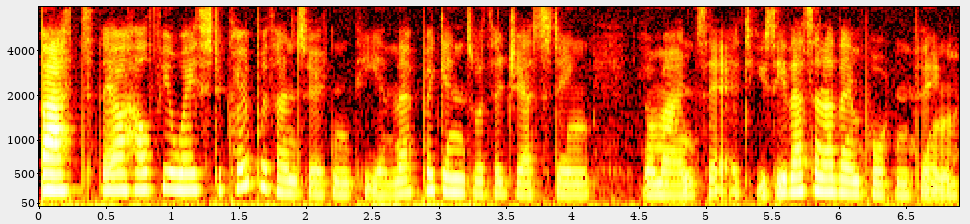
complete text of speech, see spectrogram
But there are healthier ways to cope with uncertainty, and that begins with adjusting your mindset. You see, that's another important thing.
